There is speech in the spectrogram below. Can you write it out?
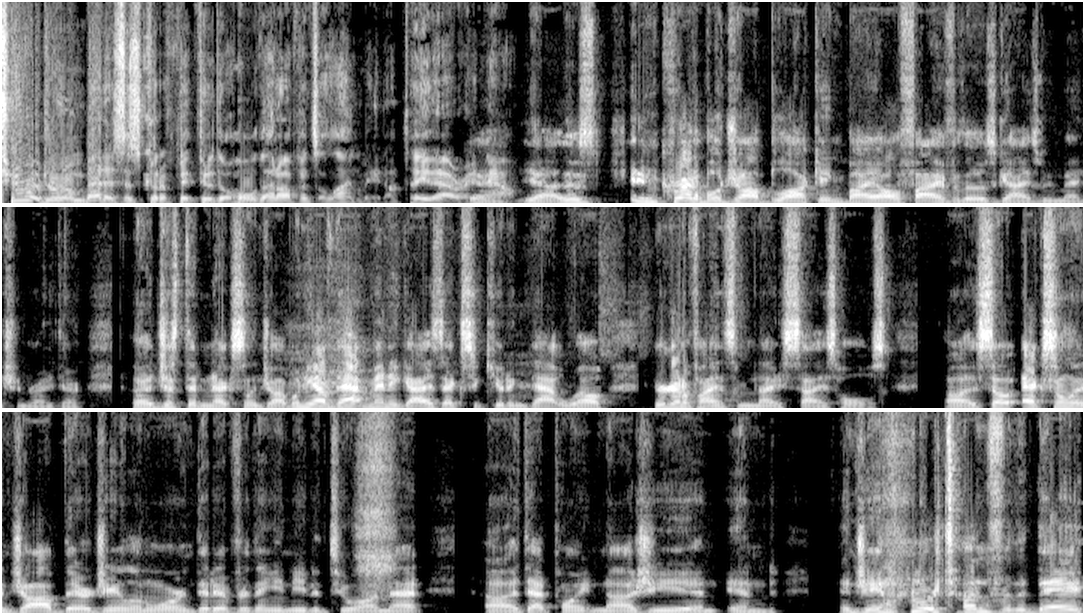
two of Jerome Bettis could have fit through the hole that offensive line made. I'll tell you that right yeah, now. yeah. There's incredible job blocking by all five of those guys we mentioned right there. Uh, just did an excellent job. When you have that many guys executing that well, you're going to find some nice size holes. Uh, so excellent job there. Jaylen Warren did everything he needed to on that. Uh, at that point, Najee and and and Jaylen were done for the day.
